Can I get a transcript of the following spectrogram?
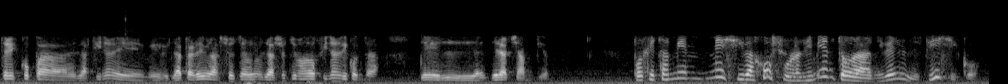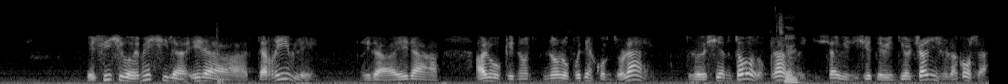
tres copas, las finales, la perdió las, las últimas dos finales contra del, de la Champions? porque también Messi bajó su rendimiento a nivel físico. El físico de Messi era, terrible, era era algo que no, no lo podías controlar, te lo decían todos, claro, 26, 27, 28 años es una cosa.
